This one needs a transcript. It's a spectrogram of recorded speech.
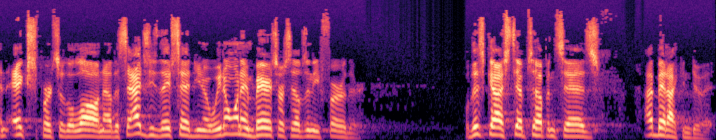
and experts of the law. Now, the Sadducees, they've said, you know, we don't want to embarrass ourselves any further. Well, this guy steps up and says, I bet I can do it.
